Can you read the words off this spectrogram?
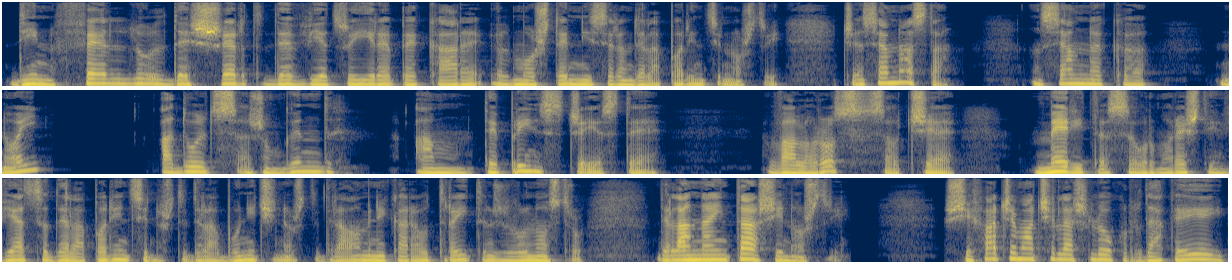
din felul deșert de viețuire pe care îl moșteniserăm de la părinții noștri. Ce înseamnă asta? Înseamnă că noi, adulți ajungând, am deprins ce este valoros sau ce merită să urmărești în viață de la părinții noștri, de la bunicii noștri, de la oamenii care au trăit în jurul nostru, de la înaintașii noștri. Și facem aceleași lucruri. Dacă ei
